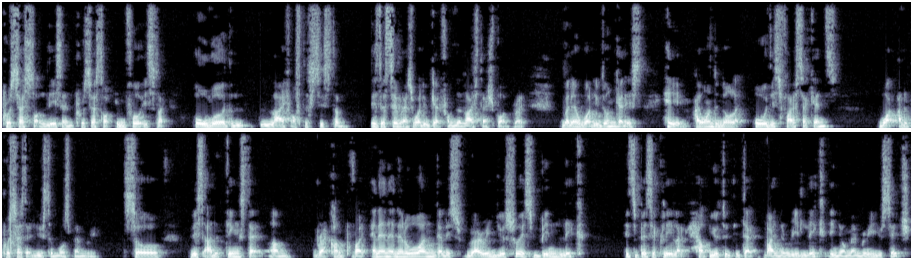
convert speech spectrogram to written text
process.list and process.info is like over the life of the system. It's the same as what you get from the live dashboard, right? But then what you don't get is, hey, I want to know like over these five seconds, what are the processes that use the most memory? So these are the things that um, Recon provide. And then another one that is very useful is bin leak. It's basically like help you to detect binary leak in your memory usage.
